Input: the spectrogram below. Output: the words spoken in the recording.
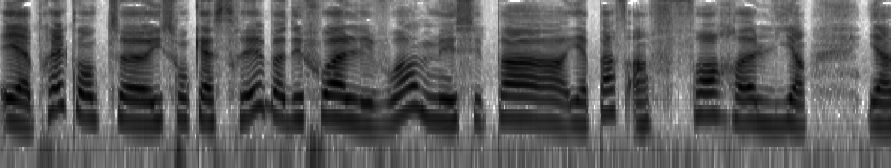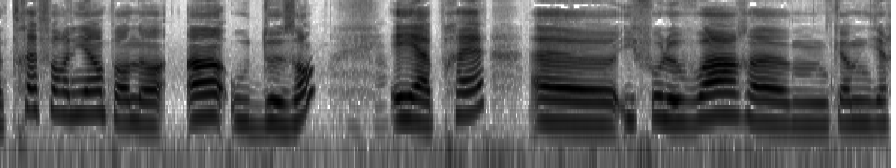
Et après, quand ils sont castrés, bah, des fois elle les voit, mais c'est pas, il n'y a pas un fort euh, lien. Il y a un très fort lien pendant un ou deux ans. Et après, euh, il faut le voir, euh, comme dire,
